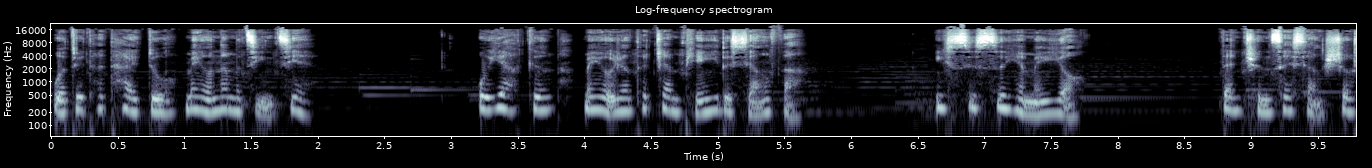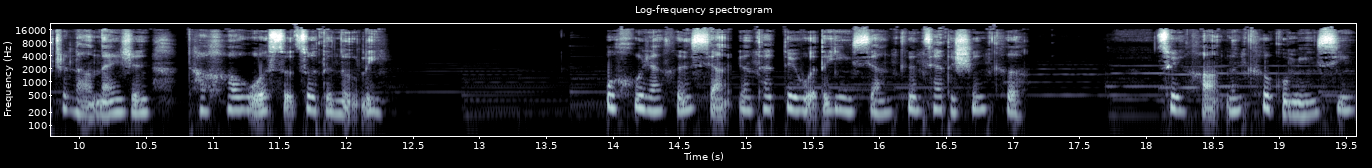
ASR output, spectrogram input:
我对他态度没有那么警戒，我压根没有让他占便宜的想法，一丝丝也没有，单纯在享受这老男人讨好我所做的努力。我忽然很想让他对我的印象更加的深刻，最好能刻骨铭心，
